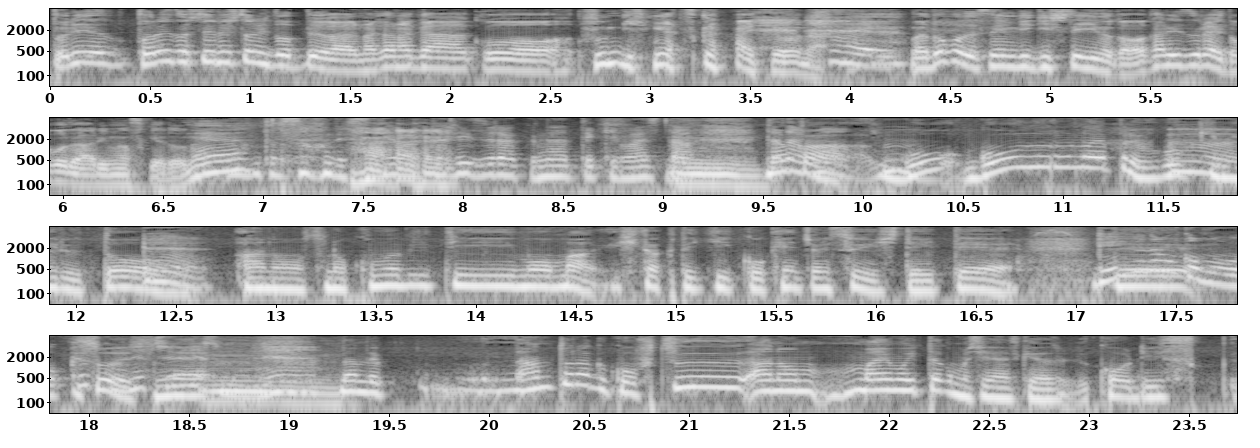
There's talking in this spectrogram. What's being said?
トレトレードしてる人にとっては、なかなか、こう、踏ん切りがつかないような、はい、まあ、どこで線引きしていいのか分かりづらいところではありますけどね。本当そうですね。分かりづらくなってきました。うん、ただ、まあ、うん、5ドルのやっぱり動き見ると、うん。ええ、あの、そのコモディティも、まあ、比較的、こう、堅調に推移していて、原油なんかも結構熱いですもんね。なん。で、なん。となく、こう、普通、あの、前も言ったかもしれないですけど、こう、リスク、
